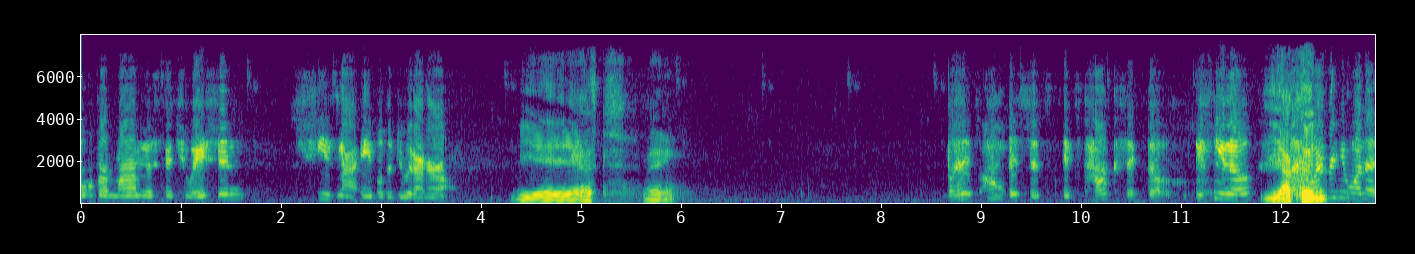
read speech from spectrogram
over mom the situation, she's not able to do it on her own. Yeah, that's man. But it's all it's just it's toxic though. you know. Yeah, I couldn't. However you want to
